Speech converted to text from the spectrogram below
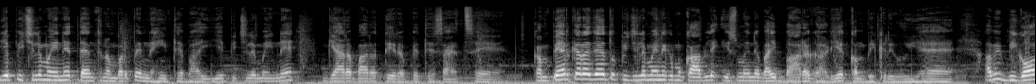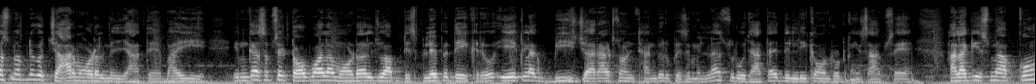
ये पिछले महीने टेंथ नंबर पे नहीं थे भाई, ये पिछले महीने ग्यारह बारह तेरह पे थे शायद से। कंपेयर करा जाए तो पिछले महीने के मुकाबले इस महीने भाई बारह गाड़ियाँ कम बिक्री हुई है। अभी बिगॉस में अपने को चार मॉडल मिल जाते हैं भाई। इनका सबसे टॉप वाला मॉडल जो आप डिस्प्ले पे देख रहे हो, एक लाख बीस हज़ार आठ सौ अंठानवे रुपये से मिलना शुरू हो जाता है दिल्ली का ऑन रोड के हिसाब से। हालाँकि इसमें आपको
